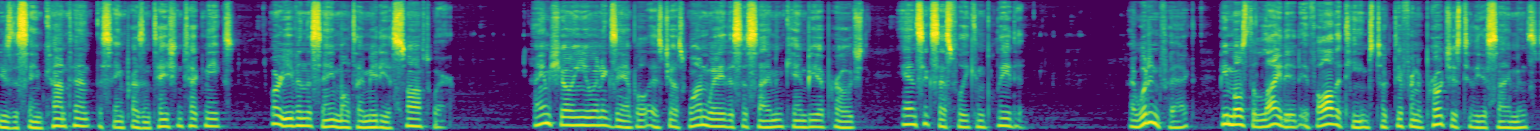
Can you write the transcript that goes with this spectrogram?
Use the same content, the same presentation techniques, or even the same multimedia software. I am showing you an example as just one way this assignment can be approached and successfully completed. I would, in fact, be most delighted if all the teams took different approaches to the assignments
